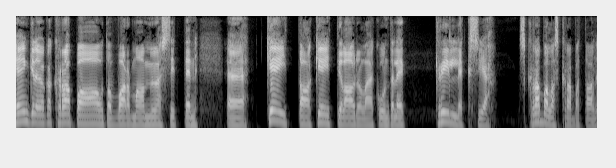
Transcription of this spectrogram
henkilö, joka krapaa auton varmaan myös sitten äh, keittaa keittilaudalla ja kuuntelee grilleksiä. Skraballa skrabataan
